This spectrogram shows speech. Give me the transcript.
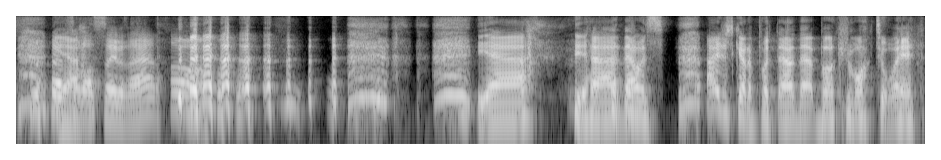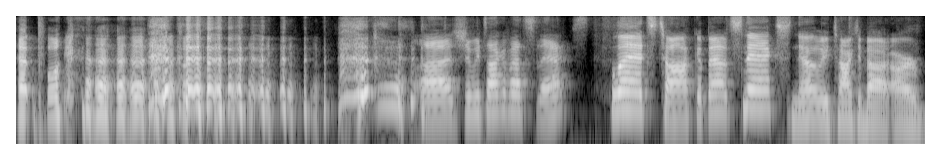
That's Yeah. what I'll say to that. Huh. yeah, yeah, that was. I just kind of put down that book and walked away at that point. uh, should we talk about snacks? Let's talk about snacks. Now that we've talked about our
